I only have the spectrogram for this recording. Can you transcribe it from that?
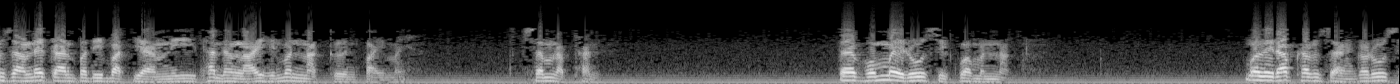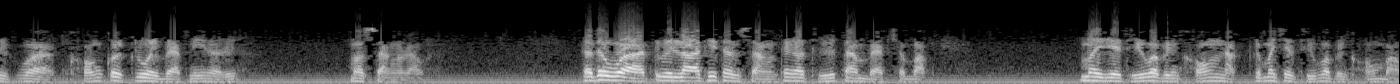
ำสั่งในการปฏิบัติอย่างนี้ท่านทั้งหลายเห็นว่าหนักเกินไปไหมสำหรับท่าน แต่ผมไม่รู้สึกว่ามันหนัก เมื่อได้รับคำสั่งก็รู้สึกว่าของกล้วยกล้วยแบบนี้นะหรือมาสั่งเราแต่ถ้าว่าเวลาที่ท่านสั่งท่านก็ถือตามแบบฉบับ ไม่ใช่ถือว่าเป็นของหนักและไม่ใช่ถือว่าเป็นของเบา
